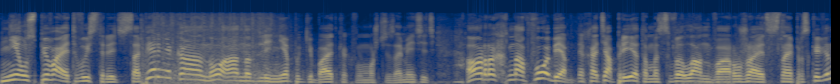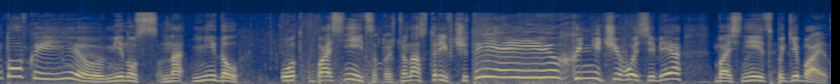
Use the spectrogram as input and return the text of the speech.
не успевает выстрелить соперника, ну а на длине погибает, как вы можете заметить, арахнофобия. Хотя при этом СВ Лан вооружается снайперской винтовкой и э, минус на мидл от боснийца. То есть у нас 3 в 4. Их, ничего себе. Боснеец погибает.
